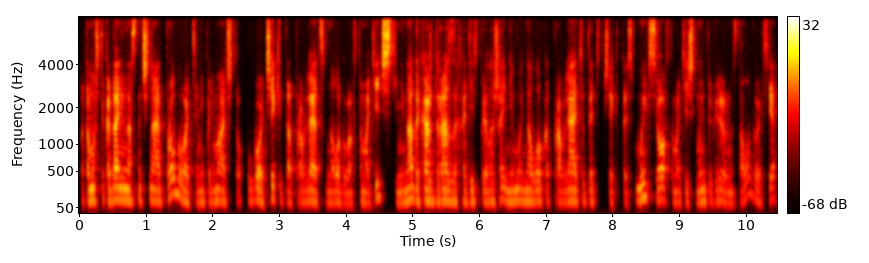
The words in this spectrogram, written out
Потому что когда они нас начинают пробовать, они понимают, что, ого, чеки-то отправляются в налоговую автоматически, не надо каждый раз заходить в приложение, мой налог отправлять вот эти чеки. То есть мы все автоматически, мы интегрированы с налоговой, все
